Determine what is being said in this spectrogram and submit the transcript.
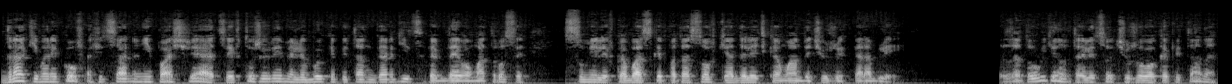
Драки моряков официально не поощряются, и в то же время любой капитан гордится, когда его матросы сумели в кабацкой потасовке одолеть команды чужих кораблей. Зато вытянутое лицо чужого капитана,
